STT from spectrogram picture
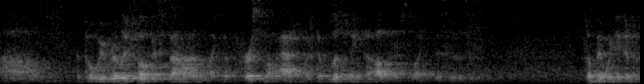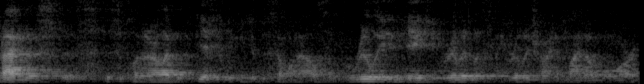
Um, but we really focused on like the personal aspect of listening to others. Like this is something we need to practice, this discipline in our life, this gift we can give to someone else of really engaging, really listening, really trying to find out more,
